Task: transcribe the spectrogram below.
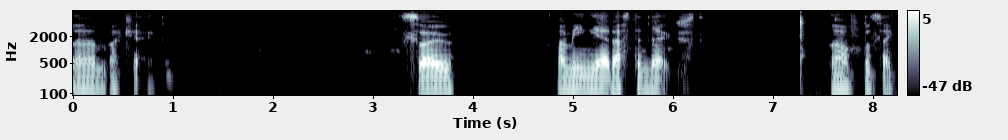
Um. Okay. So, I mean, yeah, that's the next. Oh, for God's sake.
